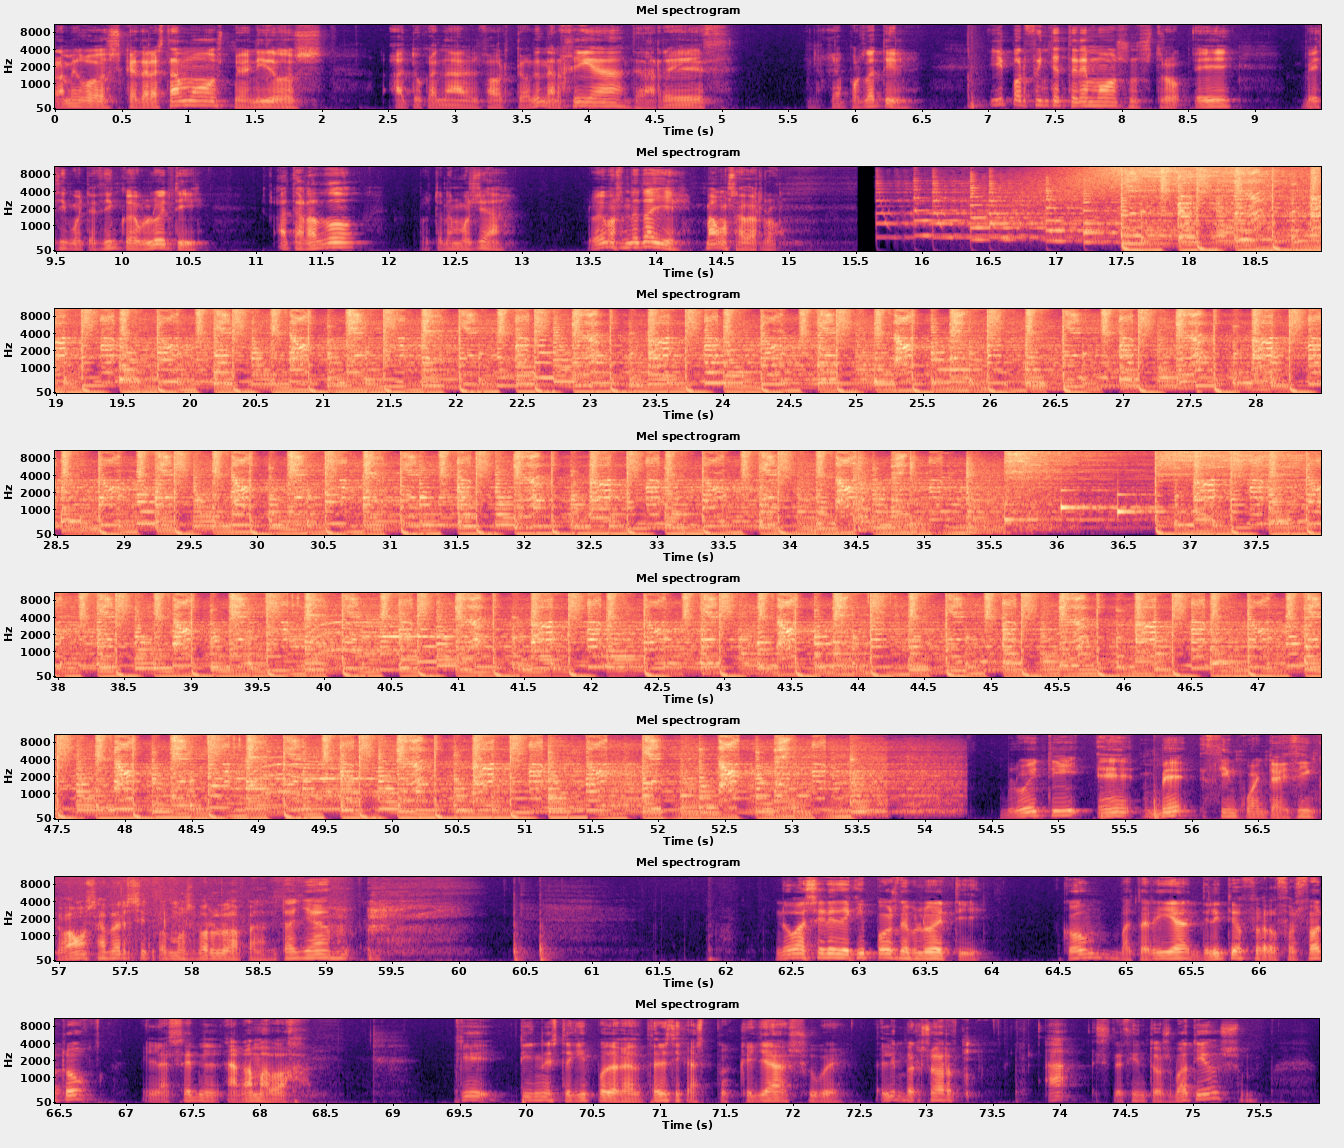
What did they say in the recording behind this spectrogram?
Hola amigos, ¿qué tal estamos? Bienvenidos a tu canal favorito de energía, de la red Energía Portátil. Y por fin ya tenemos nuestro EB55 de Bluetooth. ¿Ha tardado? Lo tenemos ya. ¿Lo vemos en detalle? Vamos a verlo. EB55. Vamos a ver si podemos verlo en la pantalla. Nueva serie de equipos de Bluetooth con batería de litio ferrofosfato en la serie a gama baja. ¿Qué tiene este equipo de características? Pues que ya sube el inversor a 700 vatios,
